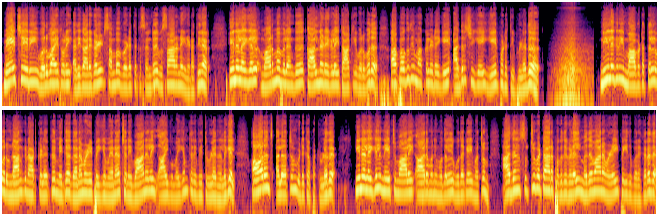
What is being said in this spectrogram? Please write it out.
மேச்சேரி வருவாய்த்துறை அதிகாரிகள் சம்பவ இடத்துக்கு சென்று விசாரணை நடத்தினர். இந்நிலையில் மர்ம விலங்கு கால்நடைகளை தாக்கி வருவது அப்பகுதி மக்களிடையே அதிர்ச்சியை ஏற்படுத்தியுள்ளது. நீலகிரி மாவட்டத்தில் வரும் நான்கு நாட்களுக்கு மிக கனமழை பெய்யும் என சென்னை வானிலை ஆய்வு மையம் தெரிவித்துள்ள நிலையில் ஆரஞ்ச் அலர்ட்டும் விடுக்கப்பட்டுள்ளது. இந்நிலையில் நேற்று மாலை ஆறு மணி முதல் உதகை மற்றும் அதன் சுற்றுவட்டார பகுதிகளில் மிதமான மழை பெய்து வருகிறது.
